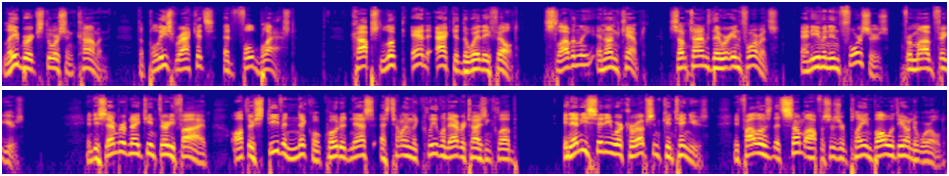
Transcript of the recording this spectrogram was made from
labor extortion common, the police rackets at full blast. Cops looked and acted the way they felt, slovenly and unkempt. Sometimes they were informants and even enforcers for mob figures. In December of 1935, author Steven Nickel quoted Ness as telling the Cleveland Advertising Club In any city where corruption continues, it follows that some officers are playing ball with the underworld.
